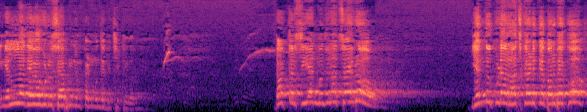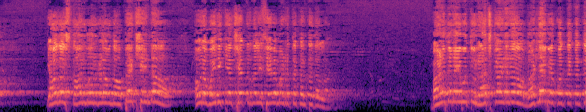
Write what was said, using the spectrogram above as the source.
ಇನ್ನೆಲ್ಲ ದೇವೇಗೌಡರು ಸಾಹೇಬರು ನಿಮ್ ಕಣ್ಣು ಮುಂದೆ ಬಿಚ್ಚಿಟ್ಟಿದ್ದಾರೆ. ಡಾಕ್ಟರ್ ಸಿ ಎನ್ ಮಂಜುನಾಥ್ ಸಾಹೇಬರು, ಎಂದು ಕೂಡ ರಾಜಕಾರಣಕ್ಕೆ ಬರಬೇಕು. ಯಾವುದೋ ಸ್ಥಾನಮಾನಗಳ ಒಂದು ಅಪೇಕ್ಷೆಯಿಂದ ಅವರ ವೈದ್ಯಕೀಯ ಕ್ಷೇತ್ರದಲ್ಲಿ ಸೇವೆ ಮಾಡಿರ್ತಕ್ಕಂಥದ್ದಲ್ಲ. ಬಹಳ ಜನ ಇವತ್ತು ರಾಜಕಾರಣನ ಮಾಡಲೇಬೇಕು ಅಂತಕ್ಕಂಥ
